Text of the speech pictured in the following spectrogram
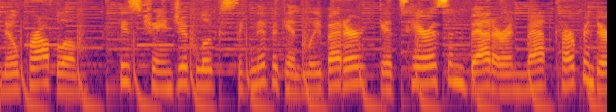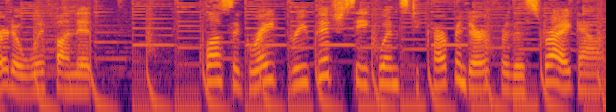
No problem. His changeup looks significantly better, gets Harrison Bader and Matt Carpenter to whiff on it plus a great three-pitch sequence to Carpenter for the strikeout.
